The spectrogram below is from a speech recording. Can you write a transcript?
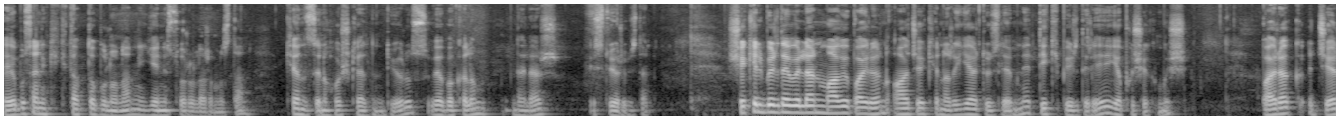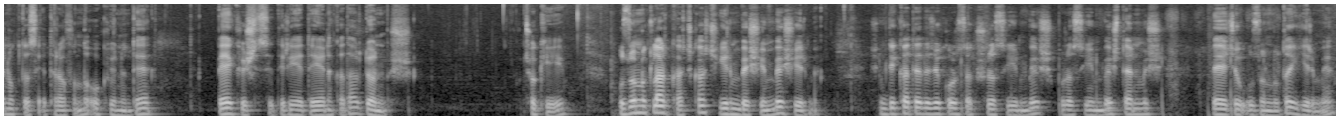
e, bu seneki kitapta bulunan yeni sorularımızdan. Kendisine hoş geldin diyoruz ve bakalım neler istiyor bizden. Şekil 1'de verilen mavi bayrağın AC kenarı yer düzlemine dik bir direğe yapışıkmış. Bayrak C noktası etrafında ok yönünde B köşesi direğe değene kadar dönmüş. Çok iyi. Uzunluklar kaç kaç? 25, 25, 20. Şimdi dikkat edecek olursak şurası 25, burası 25 denmiş. BC uzunluğu da 20.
